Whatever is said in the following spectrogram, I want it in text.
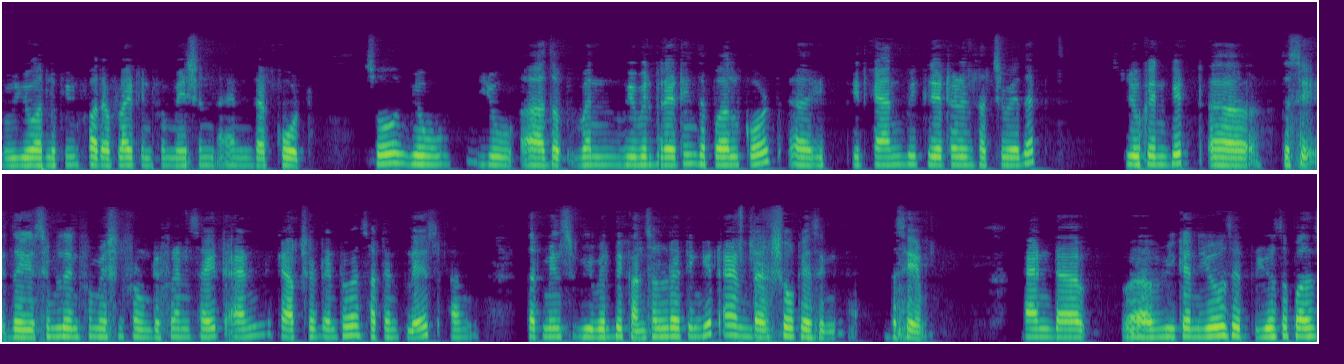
you are looking for a flight information and a code so you you uh, the when we will be writing the perl code uh, it it can be created in such a way that you can get uh, the the similar information from different site and captured into a certain place. And that means we will be consolidating it and showcasing the same and uh, uh we can use it use the Perl,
